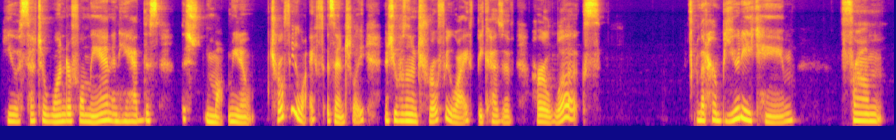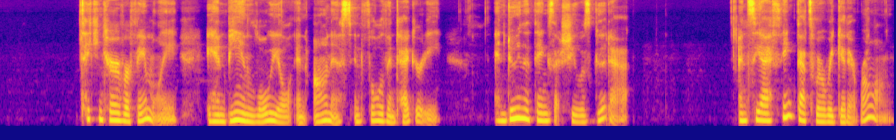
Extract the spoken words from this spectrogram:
he was such a wonderful man, and he had this this you know trophy wife essentially, and she wasn't a trophy wife because of her looks, but her beauty came from taking care of her family and being loyal and honest and full of integrity and doing the things that she was good at. And see, I think that's where we get it wrong.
